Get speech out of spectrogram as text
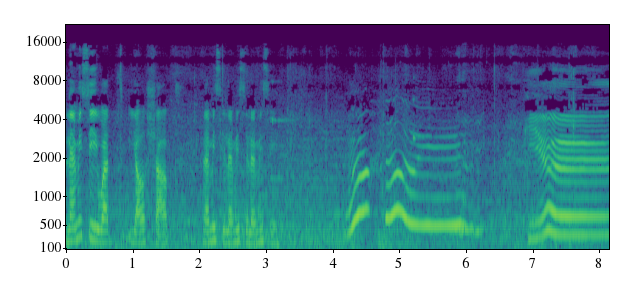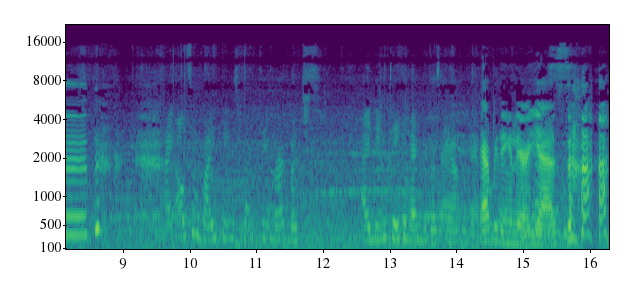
let me see what y'all shopped. Let me see, let me see, let me see. Cute! I also buy things from Primark, but I didn't take a bag because I have a bag. Everything in there, yes.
